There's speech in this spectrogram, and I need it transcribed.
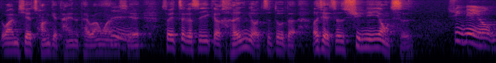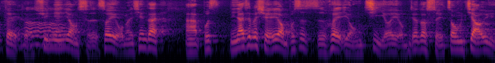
湾一些传给台台湾湾一些，所以这个是一个很有制度的，而且这是训练用词。训练游泳池。对对，训练用词。所以我们现在啊，不是你来这边学游泳，不是只会泳技而已，我们叫做水中教育。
